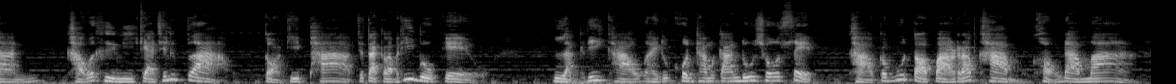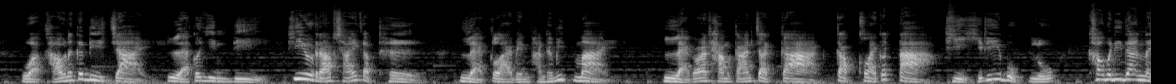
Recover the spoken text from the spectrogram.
นั้น เขาก็คือนีแกนใช่หรือเปล่า ก่อนที่ภาพจะตัดกลับมาที่บูเกลหลังจากที่เขาให้ทุกคนทำการดูโชว์เสร็จ ข่าวก็พูดต่อปากรับคำของดาม่าว่าเขานั้นก็ดีใจและก็ยินดีที่รับใช้กับเธอ และกลายเป็นพันธมิตรใหม่ และก็ทำการจัดการกับใครก็ตามที่คิดที่บุกลุก เข้าไปที่ด้านใน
